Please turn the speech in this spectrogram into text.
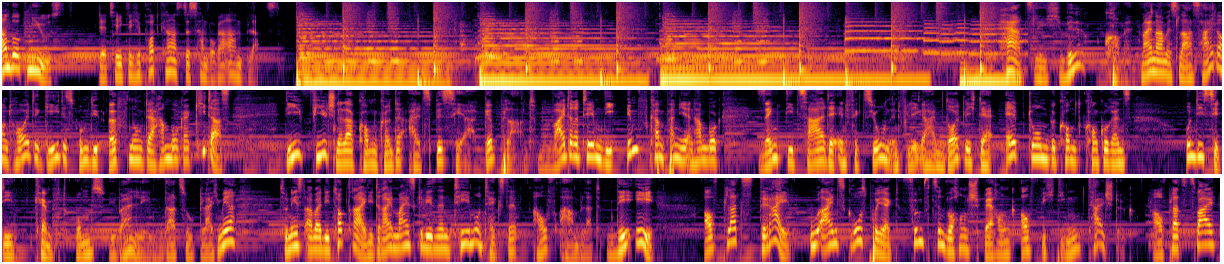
Hamburg News, der tägliche Podcast des Hamburger Abendblatts. Herzlich willkommen. Mein Name ist Lars Heider und heute geht es um die Öffnung der Hamburger Kitas, die viel schneller kommen könnte als bisher geplant. Weitere Themen, die Impfkampagne in Hamburg senkt die Zahl der Infektionen in Pflegeheimen deutlich, der Elbdom bekommt Konkurrenz und die City kämpft ums Überleben. Dazu gleich mehr. Zunächst aber die Top 3, die drei meistgelesenen Themen und Texte auf abendblatt.de. Auf Platz 3 U1 Großprojekt 15 Wochen Sperrung auf wichtigen Teilstück. Auf Platz 2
